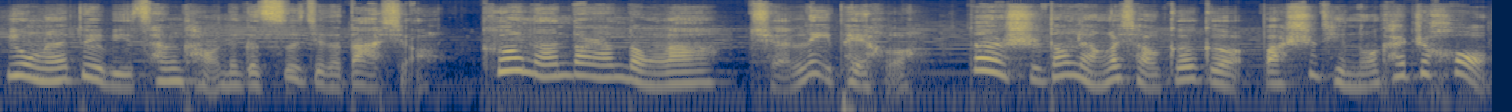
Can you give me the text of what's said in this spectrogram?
用来对比参考那个字迹的大小。柯南当然懂啦，全力配合。但是当两个小哥哥把尸体挪开之后，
